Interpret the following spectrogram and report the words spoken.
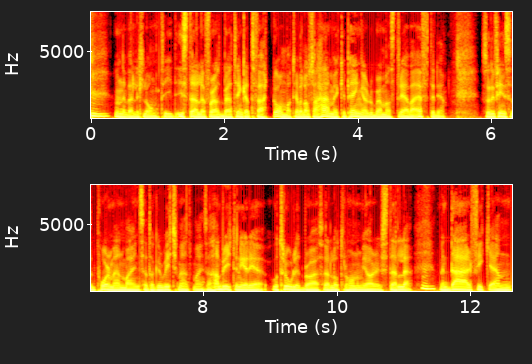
mm, under väldigt lång tid. Istället för att börja tänka tvärtom, att jag vill ha så här mycket pengar och då börjar man sträva efter det. Så det finns ett poor man mindset och ett rich man mindset. Han bryter ner det otroligt bra, så jag låter honom göra det istället. mm. Men där fick jag en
